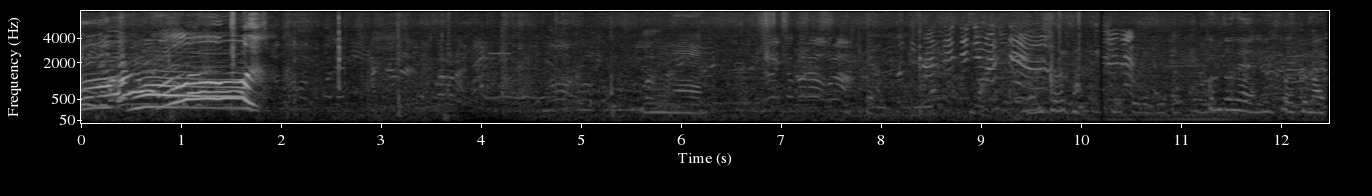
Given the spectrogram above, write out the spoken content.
おーいいね本当だよね遠くまで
